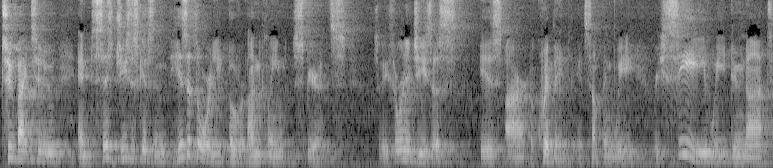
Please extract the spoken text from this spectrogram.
two by two, and it says Jesus gives them his authority over unclean spirits. So the authority of Jesus is our equipping. It's something we receive, we do not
